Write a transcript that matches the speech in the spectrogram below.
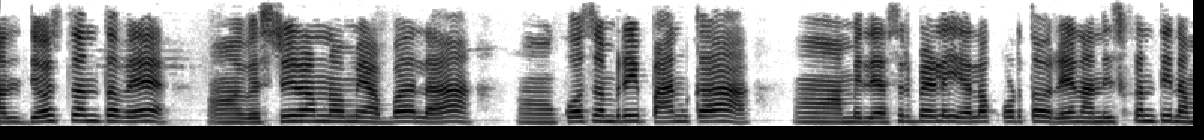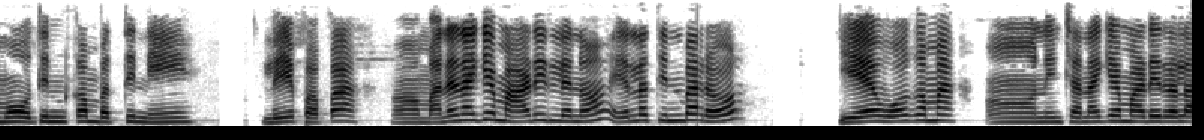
ಅಲ್ಲಿ ದೇವಸ್ಥಾನತವೆ ಶ್ರೀರಾಮ ನವಮಿ ಹಬ್ಬ ಅಲ್ಲ? ಕೋಸಂಬರಿ, ಪಾನ್ಕ ಆಮೇಲೆ ಆಮೇಲೆ ಹೆಸರುಬೇಳೆ ಎಲ್ಲ ಕೊಡ್ತಾವ್ರೆ. ನಾನು ಇಸ್ಕೊಂತೀನಮ್ಮ ತಿನ್ಕೊಂಬರ್ತೀನಿ ಲೇ ಪಾಪ ಮನೆಯಾಗೆ ಮಾಡಿಲ್ಲೇನೋ? ಎಲ್ಲ ತಿನ್ಬಾರೋ? ಏ, ಹೋಗಮ್ಮ. ನೀನ್ ಚೆನ್ನಾಗೇ ಮಾಡಿರಲ್ಲ.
